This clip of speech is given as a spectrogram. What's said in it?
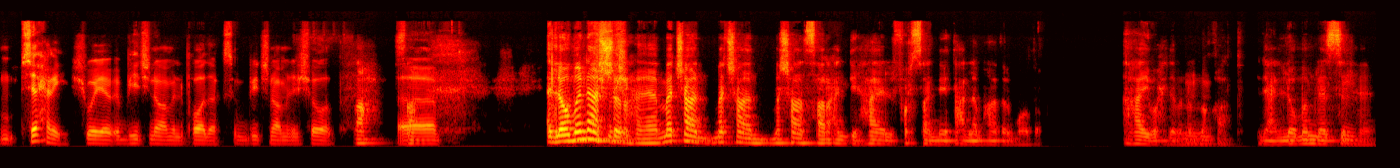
وسحري شوية بهيج نوع من ال products بهيج نوع من الشغل. صح صح. آه لو ما ناشرها ما كان ما كان ما كان صار عندي هاي الفرصة إني أتعلم هذا الموضوع. هاي واحدة من. النقاط. يعني لو ما. منزلها.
